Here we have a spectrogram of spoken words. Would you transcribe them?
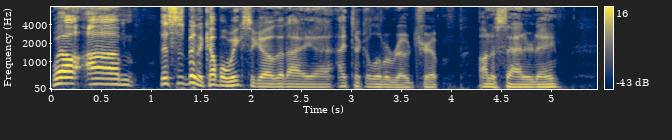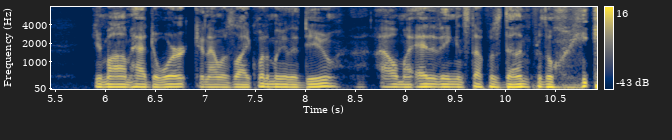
Well, um, this has been a couple weeks ago that I uh, I took a little road trip on a Saturday your mom had to work, and I was like, what am I going to do? All my editing and stuff was done for the week,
